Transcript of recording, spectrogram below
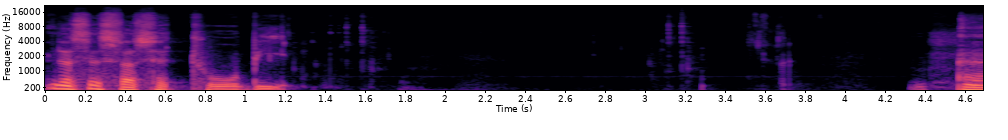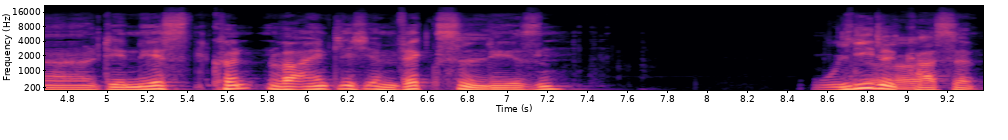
Das ist was für Tobi. Äh, den nächsten könnten wir eigentlich im Wechsel lesen. Oh ja. Lidl-Kasse.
